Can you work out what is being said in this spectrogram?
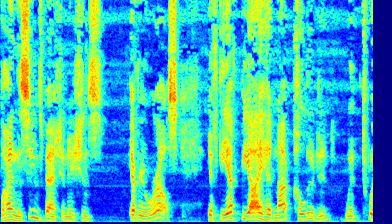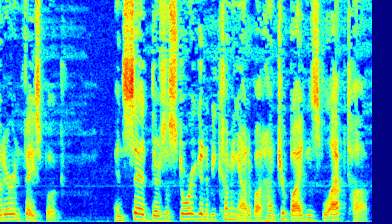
behind the scenes machinations everywhere else. If the FBI had not colluded with Twitter and Facebook and said there's a story going to be coming out about Hunter Biden's laptop,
